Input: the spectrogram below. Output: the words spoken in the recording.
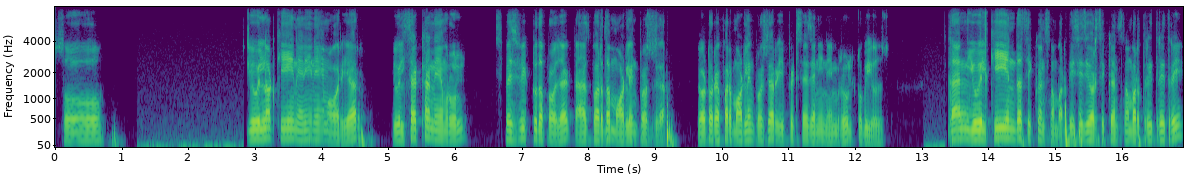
So you will not key in any name over here. You will set a name rule specific to the project as per the modeling procedure you have to refer modeling procedure if it says any name rule to be used. Then you will key in the sequence number. This is your sequence number 333.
